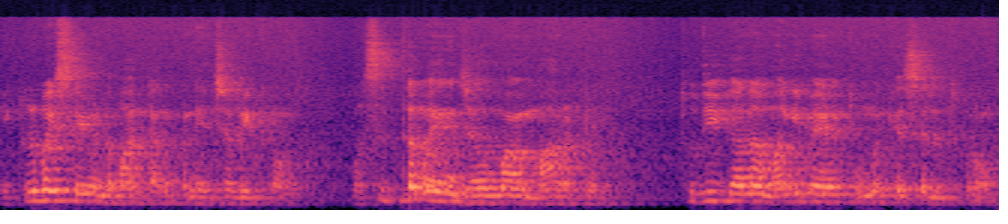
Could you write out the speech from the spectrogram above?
நீ கிருபை செய்ய வேண்டுமா தகப்பனே ஜபிக்கிறோம். வசித்தமய ஜபமாக மாறட்டும். துதிக்கான மகிமையை உமக்கே செலுத்துகிறோம்.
